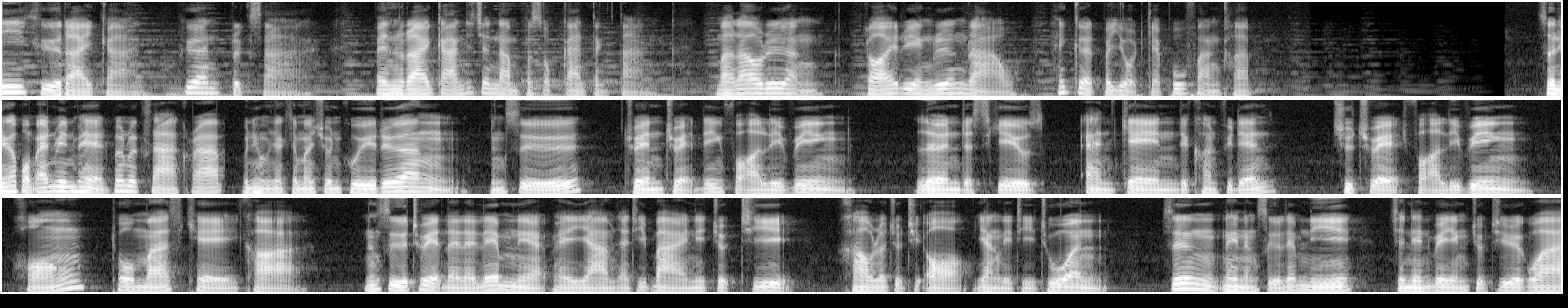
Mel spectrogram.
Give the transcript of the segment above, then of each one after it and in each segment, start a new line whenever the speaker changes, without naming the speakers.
นี่คือรายการเพื่อนปรึกษา เป็นรายการที่จะนำประสบการณ์ต่างๆ มาเล่าเรื่องร้อยเรียงเรื่องราว ให้เกิดประโยชน์แก่ผู้ฟังครับ สวัสดีครับผมแอดมินเพจเพื่อนปรึกษาครับ วันนี้ผมอยากจะมาชวนคุยเรื่อง หนังสือ Trend Trading for a Living Learn the skills and gain the confidence to trade for a living ของโทมัสเคคาหนังสือเทรดหลาย ๆ เล่มเนี่ยพยายามจะอธิบายในจุดที่ เข้าและจุดที่ออกอย่างละเอียดถี่ถ้วน ซึ่งในหนังสือเล่มนี้จะเน้นไปยังจุดที่เรียกว่า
